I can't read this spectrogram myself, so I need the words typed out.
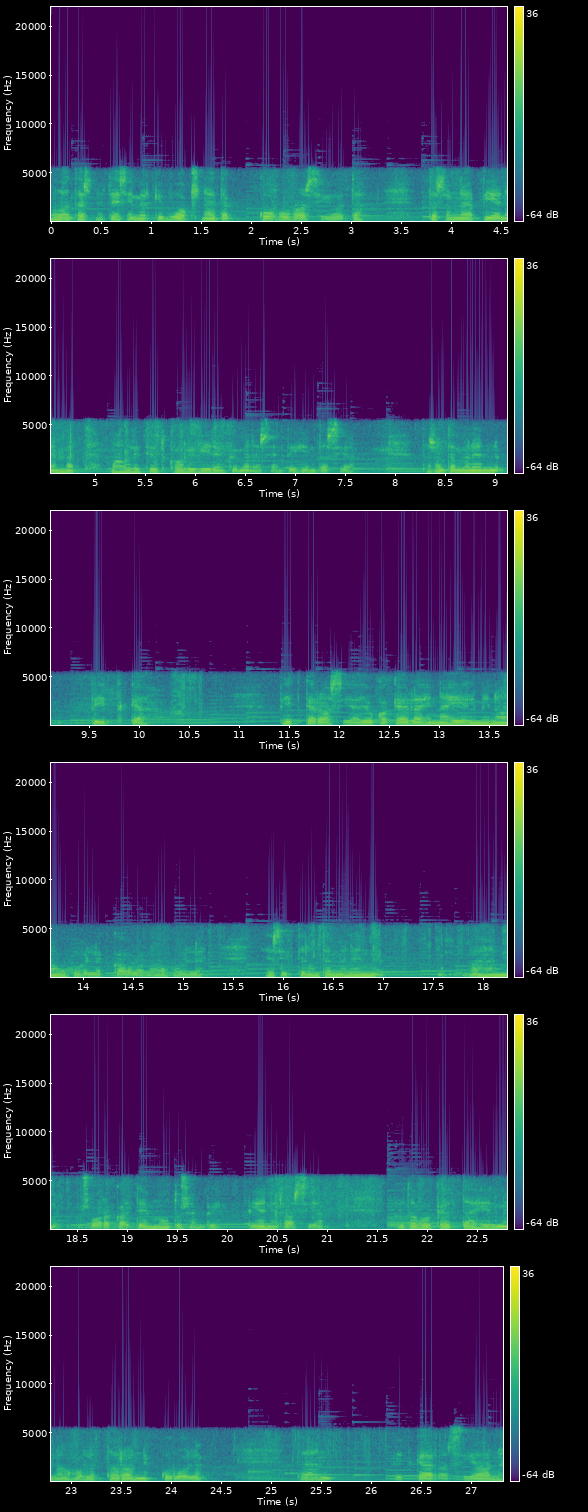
Mulla on tässä nyt esimerkin vuoksi näitä korurasioita. Tässä on nämä pienemmät mallit, jotka oli 50 sentin hintaisia. Tässä on tämmöinen pitkä, pitkä rasia, joka käy lähinnä helminauhoille, kaulanauhoille. Ja sitten on tämmöinen vähän suorakaiteen muotoisempi pieni rasia, jota voi käyttää helminauhoille tai rannekuruille. Tähän pitkään rasiaan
